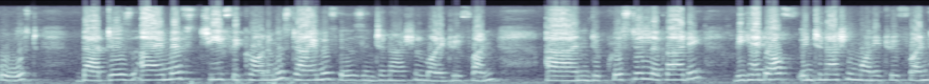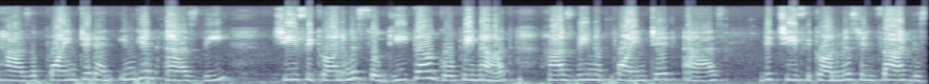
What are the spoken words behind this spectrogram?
post that is IMF's chief economist. IMF is International Monetary Fund and Christine Lagarde, the head of International Monetary Fund has appointed an Indian as the chief economist. So Geeta Gopinath has been appointed as the chief economist. In fact, this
